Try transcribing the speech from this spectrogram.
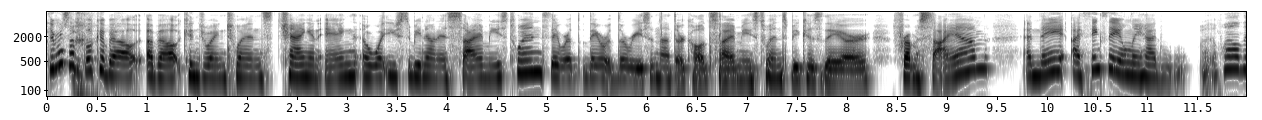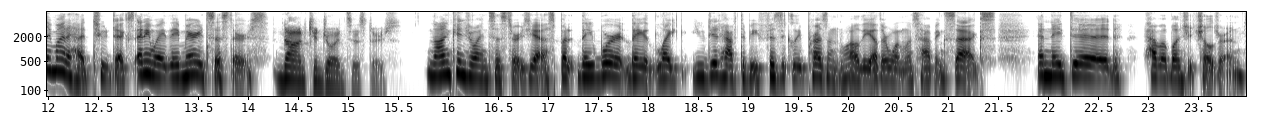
There was a book about about conjoined twins, Chang and Eng, or what used to be known as Siamese twins. They were they were the reason that they're called Siamese twins because they are from Siam, and they I think they only had well they might have had two dicks. Anyway, they married sisters, non-conjoined sisters. Non-conjoined sisters, yes, but they were they like you did have to be physically present while the other one was having sex, and they did have a bunch of children.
